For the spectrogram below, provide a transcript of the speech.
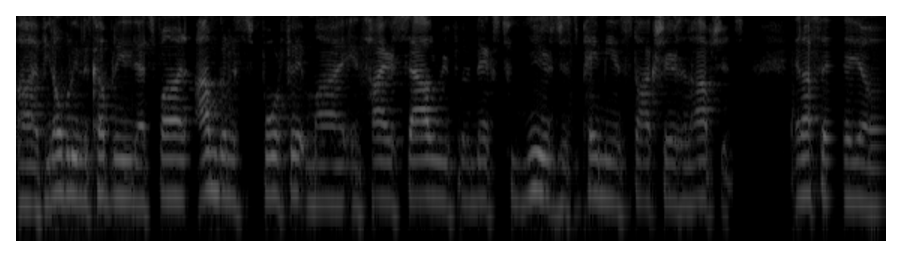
Uh, if you don't believe in the company, that's fine. I'm going to forfeit my entire salary for the next two years. Just pay me in stock shares and options. And I said, yo,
